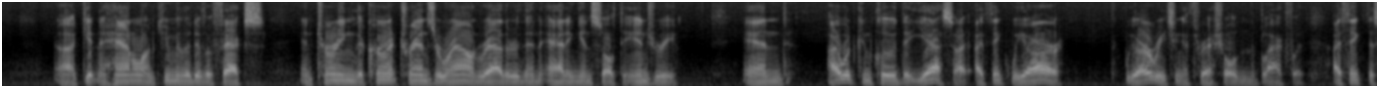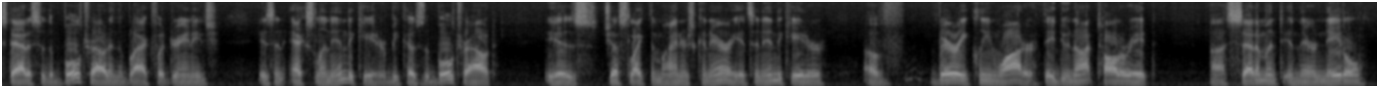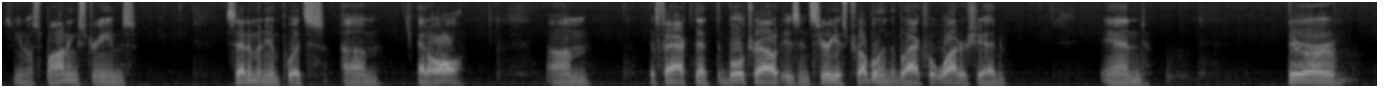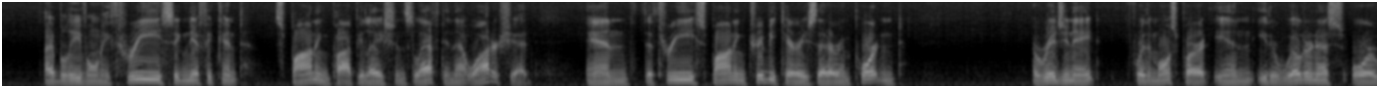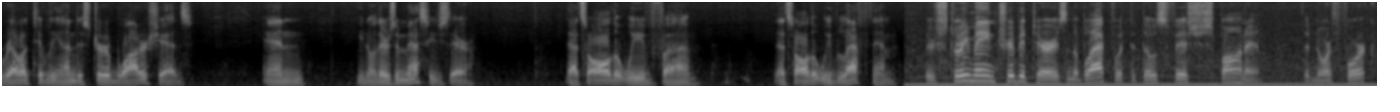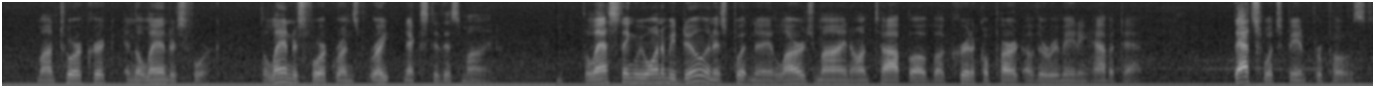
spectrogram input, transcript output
uh, getting a handle on cumulative effects and turning the current trends around rather than adding insult to injury. And I would conclude that yes, I, I think we are we are reaching a threshold in the Blackfoot. I think the status of the bull trout in the Blackfoot drainage is an excellent indicator because the bull trout is just like the miner's canary. It's an indicator of very clean water. They do not tolerate uh, sediment in their natal, you know, spawning streams, sediment inputs um, at all. Um, the fact that the bull trout is in serious trouble in the Blackfoot watershed and there are I believe, only three significant spawning populations left in that watershed. And the three spawning tributaries that are important originate, for the most part, in either wilderness or relatively undisturbed watersheds. And, you know, there's a message there. That's all that we've, uh, that's all that we've left them. There's three main tributaries in the Blackfoot that those fish spawn in. The North Fork, Monture Creek, and the Landers Fork. The Landers Fork runs right next to this mine. The last thing we want to be doing is putting a large mine on top of a critical part of the remaining habitat. That's what's being proposed.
